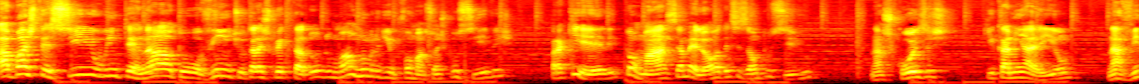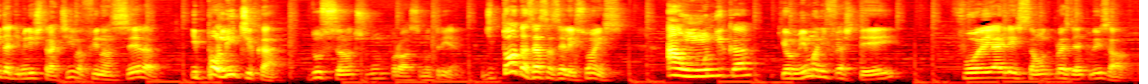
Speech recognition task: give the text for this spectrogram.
abasteci o internauta, o ouvinte, o telespectador do maior número de informações possíveis para que ele tomasse a melhor decisão possível nas coisas que caminhariam na vida administrativa, financeira e política do Santos no próximo triênio. De todas essas eleições, a única que eu me manifestei foi a eleição do presidente Luiz Alves.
